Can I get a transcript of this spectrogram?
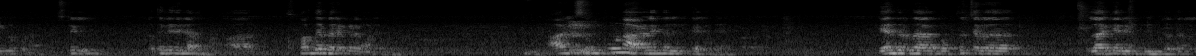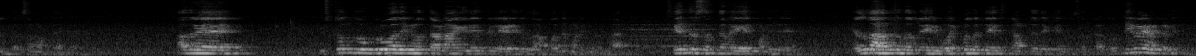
ಈಗಲೂ ಕೂಡ. ಸ್ಟಿಲ್ ಪ್ರತಿನಿಧಿ ಆ ಸ್ಪರ್ಧೆ ಬೇರೆ ಕಡೆ ಮಾಡಿರ್ಬೋದು. ಆ ಸಂಪೂರ್ಣ ಆಡಳಿತ ನಿಮ್ಮ ಕೈಲಿದೆ. ಕೇಂದ್ರದ ಗುಪ್ತಚರ ಇಲಾಖೆ ನಿಮ್ಮ ಜೊತೆಯಲ್ಲಿ ಕೆಲಸ ಮಾಡ್ತಾ ಇದೆ. ಆದರೆ ಇಷ್ಟೊಂದು ಉಗ್ರವಾದಿಗಳು ತಾಣ ಆಗಿದೆ ಅಂತ ಹೇಳಿದ್ರಲ್ಲ, ಆಪಾದನೆ ಮಾಡಿದ್ರಲ್ಲ, ಕೇಂದ್ರ ಸರ್ಕಾರ ಏನು ಮಾಡಿದೆ? ಎಲ್ಲ ಹಂತದಲ್ಲಿ ವೈಫಲ್ಯತೆ ಎದ್ದು ಕಾಣ್ತಾ ಇದೆ ಕೇಂದ್ರ ಸರ್ಕಾರದ ನೀವೇ ಹೇಳ್ಕೊಂಡಿದ್ದೀರಿ.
